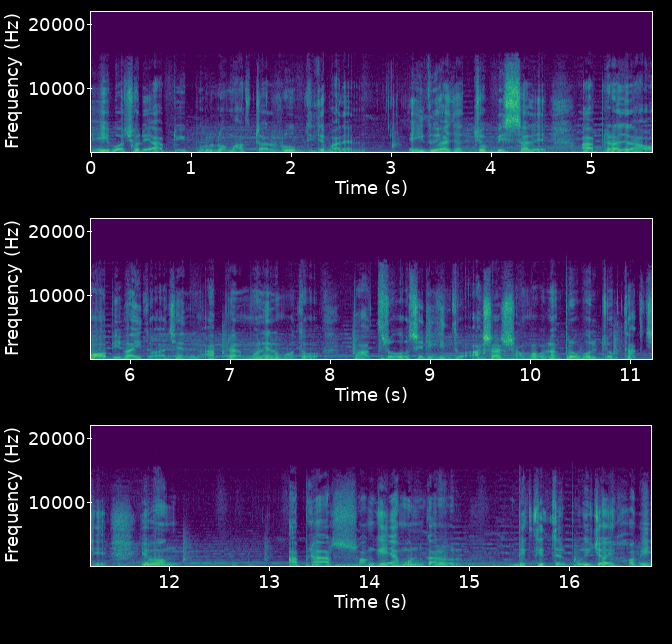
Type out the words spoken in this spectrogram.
এই বছরে আপনি পূর্ণ মাত্রার রূপ দিতে পারেন। এই দু হাজার চব্বিশ সালে আপনারা যারা অবিবাহিত আছেন, আপনার মনের মতো পাত্র, সেটি কিন্তু আসার সম্ভাবনা প্রবল যোগ থাকছে। এবং আপনার সঙ্গে এমন কারোর ব্যক্তিত্বের পরিচয় হবে,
